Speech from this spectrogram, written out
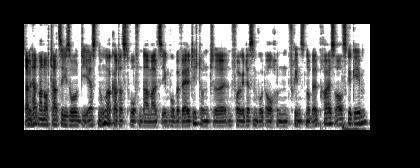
Damit hat man auch tatsächlich so die ersten Hungerkatastrophen damals irgendwo bewältigt und äh, infolgedessen wurde auch ein Friedensnobelpreis ausgegeben.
